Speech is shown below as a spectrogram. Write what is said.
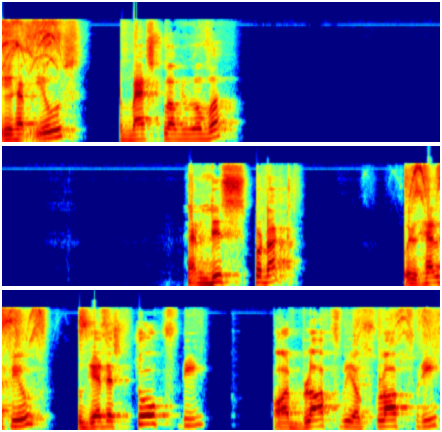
you have used the mesh clog remover and this product will help you to get a choke free or block free or clog free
